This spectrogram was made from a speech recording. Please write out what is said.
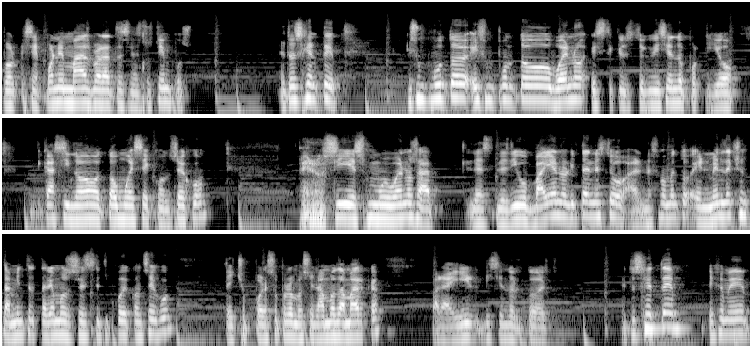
porque se ponen más baratas en estos tiempos. Entonces, gente, es un punto, es un punto bueno este que les estoy diciendo porque yo casi no tomo ese consejo, pero sí es muy bueno, o sea, les, digo, vayan ahorita en, esto, en este momento, en Men's Lection también trataremos de hacer este tipo de consejo, de hecho por eso promocionamos la marca, para ir diciéndole todo esto. Entonces, gente, déjeme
